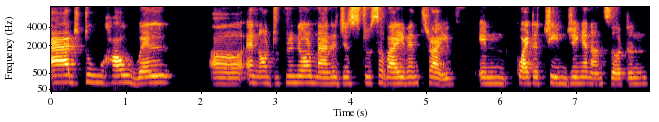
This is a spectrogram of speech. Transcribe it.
add to how well uh, an entrepreneur manages to survive and thrive in quite a changing and uncertain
